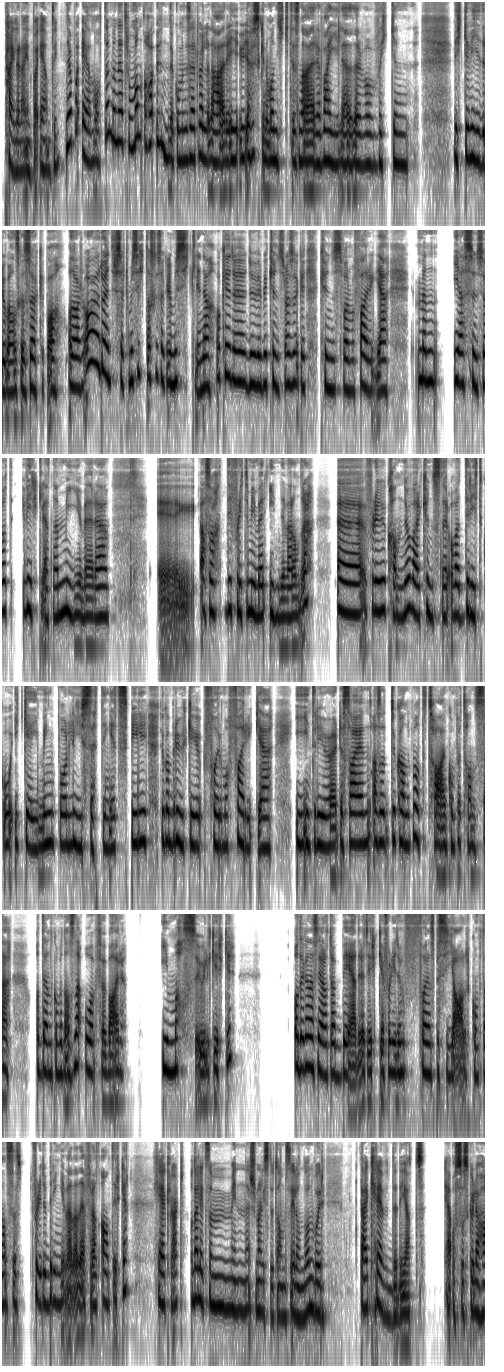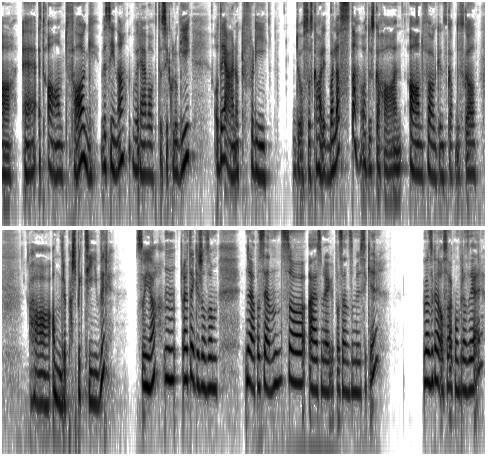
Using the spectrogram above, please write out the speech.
peiler deg inn på én ting. Ja, på en måte, men jeg tror man har underkommunisert veldig det her i Jeg husker når man gikk til sånn her veileder hvilken hvilken videregående skal du søke på? Og det var sånn Å, du er interessert i musikk, da skal du søke musikklinja. Ok, du, du vil bli kunstner, da skal du søke kunst, form og farge. Men jeg syns jo at virkeligheten er mye mer eh, Altså, de flyter mye mer inn i hverandre. Eh, fordi du kan jo være kunstner og være dritgod i gaming, på lyssetting i et spill. Du kan bruke form og farge i interiørdesign. Altså, du kan på en måte ta en kompetanse, og den kompetansen er overførbar i masse ulike yrker. Og det kan nesten gjøre at du er bedre i et yrke fordi du får en spesialkompetanse fordi du bringer med deg det fra et annet yrke. Helt klart. Og det er litt som min journalistutdannelse i London, hvor der krevde de at jeg også skulle ha eh, et annet fag ved siden av, hvor jeg valgte psykologi. Og det er nok fordi du også skal ha litt ballast, da, og at du skal ha en annen fagkunnskap. Du skal ha andre perspektiver. Så ja. Mm, og jeg tenker sånn som når jeg er på scenen, så er jeg som regel på scenen som musiker. Men så kan jeg også være konferansier.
